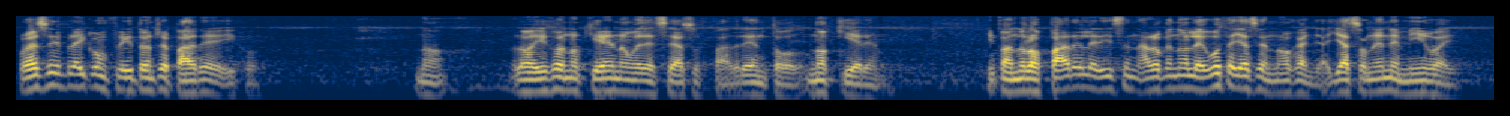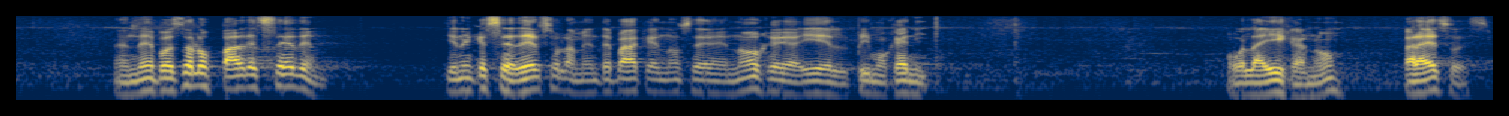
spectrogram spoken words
Por eso siempre hay conflicto entre padre e hijo. No, los hijos no quieren obedecer a sus padres en todo, no quieren. Y cuando los padres le dicen algo que no les gusta, ya se enojan, ya, ya son enemigos ahí. Por eso los padres ceden. Tienen que ceder solamente para que no se enoje ahí el primogénito. O la hija, ¿no? Para eso es.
